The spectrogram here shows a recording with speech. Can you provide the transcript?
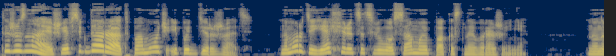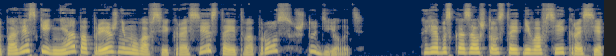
«Ты же знаешь, я всегда рад помочь и поддержать». На морде ящерицы цвело самое пакостное выражение. Но на повестке дня по-прежнему во всей красе стоит вопрос, что делать. Я бы сказал, что он стоит не во всей красе,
